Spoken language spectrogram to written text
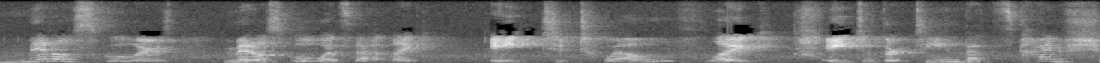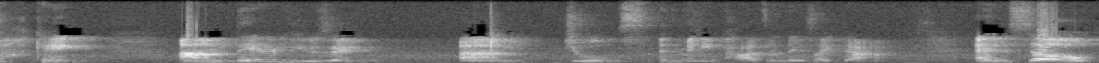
middle schoolers, middle school, what's that, like 8 to 12? Like 8 to 13? That's kind of shocking. Um, they're using um, and mini pods and things like that. And so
